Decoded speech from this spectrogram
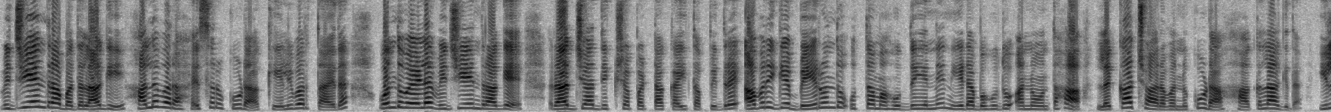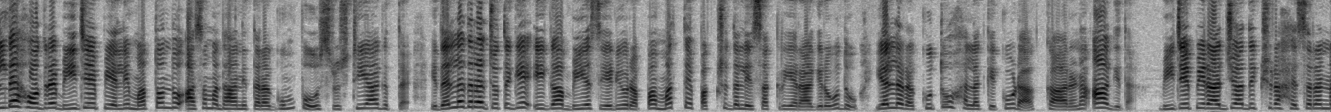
ವಿಜಯೇಂದ್ರ ಬದಲಾಗಿ ಹಲವರ ಹೆಸರು ಕೂಡ ಕೇಳಿ ಬರ್ತಾ ಇದೆ. ಒಂದು ವೇಳೆ ವಿಜಯೇಂದ್ರಗೆ ರಾಜ್ಯಾಧ್ಯಕ್ಷ ಪಟ್ಟ ಕೈ ತಪ್ಪಿದ್ರೆ ಅವರಿಗೆ ಬೇರೊಂದು ಉತ್ತಮ ಹುದ್ದೆಯನ್ನೇ ನೀಡಬಹುದು ಅನ್ನುವಂತಹ ಲೆಕ್ಕಾಚಾರವನ್ನು ಕೂಡ ಹಾಕಲಾಗಿದೆ. ಇಲ್ಲದೆ ಹೋದ್ರೆ ಬಿಜೆಪಿಯಲ್ಲಿ ಮತ್ತೊಂದು ಅಸಮಾಧಾನಿತರ ಗುಂಪು ಸೃಷ್ಟಿಯಾಗುತ್ತೆ. ಇದೆಲ್ಲದರ ಜೊತೆಗೆ ಈಗ ಬಿಎಸ್ ಯಡಿಯೂರಪ್ಪ ಮತ್ತೆ ಪಕ್ಷದಲ್ಲಿ ಸಕ್ರಿಯರಾಗಿರುವುದು ಎಲ್ಲರ ಕುತೂಹಲಕ್ಕೆ ಕೂಡ ಕಾರಣ ಆಗಿದೆ. ಬಿಜೆಪಿ ರಾಜ್ಯಾಧ್ಯಕ್ಷರ ಹೆಸರನ್ನ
